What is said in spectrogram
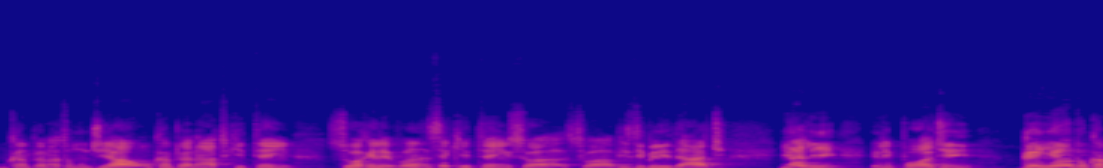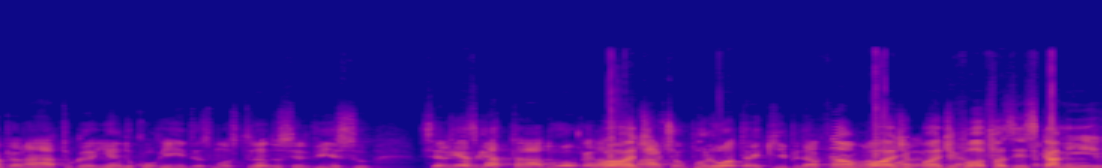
um campeonato mundial, um campeonato que tem sua relevância, que tem sua, sua visibilidade, e ali ele pode, ganhando um campeonato, ganhando corridas, mostrando serviço, ser resgatado ou pela Pode. Aston Martin ou por outra equipe da Não, Fórmula 1. pode, Olha, pode vem cá. vo- fazer esse caminho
